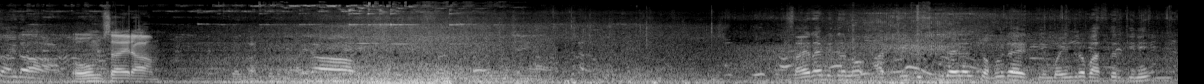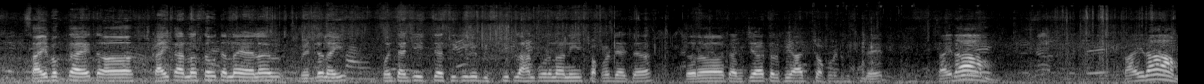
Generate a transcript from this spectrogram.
साईराम. ओम साईराम. साईराम मित्रांनो आजची बिस्किट आहेत आणि चॉकलेट आहेत ती महेंद्र भास्कर किनी. साई भक्त आहेत. काही कारणास्तव त्यांना यायला भेटलं नाही पण त्यांची इच्छा असते की बिस्किट लहान पोरांना आणि चॉकलेट द्यायचं. तर त्यांच्यातर्फे आज चॉकलेट बिस्किट आहेत साईराम! साईराम!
